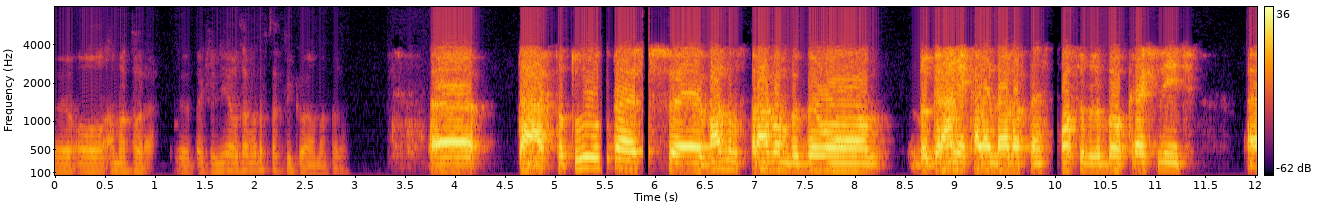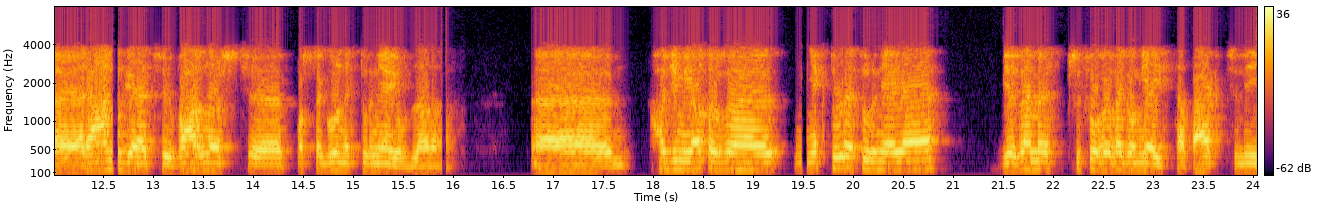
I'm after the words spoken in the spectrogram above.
o amatorach, także nie o zawodowcach, tylko o amatorach. E, tak, to tu też ważną sprawą by było dogranie kalendarza w ten sposób, żeby określić rangę czy ważność poszczególnych turniejów dla nas. E, chodzi mi o to, że niektóre turnieje bierzemy z przysłowiowego miejsca, tak? Czyli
